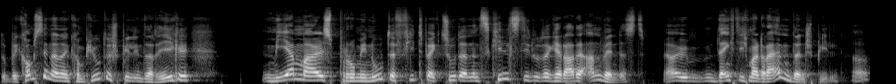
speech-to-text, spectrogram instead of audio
Du bekommst in einem Computerspiel in der Regel mehrmals pro Minute Feedback zu deinen Skills, die du da gerade anwendest. Ja, denk dich mal rein in dein Spiel. Ja,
